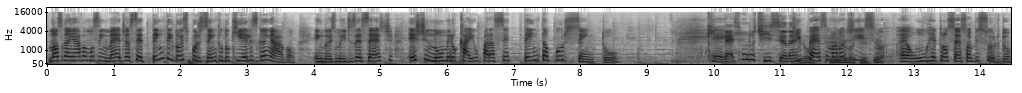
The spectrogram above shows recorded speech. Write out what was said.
nós ganhávamos em média 72% do que eles ganhavam. Em 2017, este número caiu para 70%. Que É. péssima notícia, né? Que péssima notícia. notícia. É um retrocesso absurdo.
